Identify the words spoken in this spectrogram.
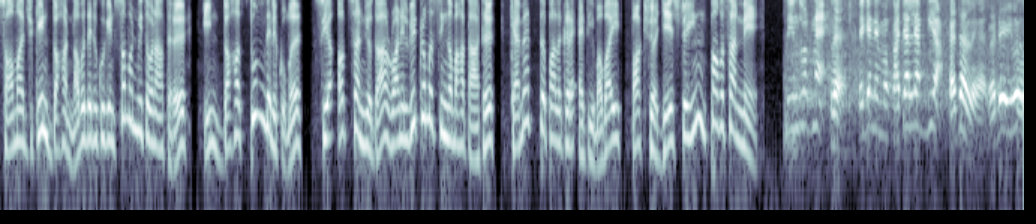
සාමාජිකයින් දහ නව දෙනෙකුගෙන් සමන්විත වන අතර ඉන් දහ තුන් දෙනෙකුම සිය අත්සන් යොදා රනිල් වික්‍රමසිංහ මහතාට කැමැත්ත පළ කර ඇති බවයි පක්ෂ ජේෂ්ඨයින් පවසන්නේ. තීන්දුවක් නැහැ. නෑ. ඒ කියන්නේ මොකක් කචල්ලයක් ගියා. කචල්ලයක්. වැඩේ ඉවර.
